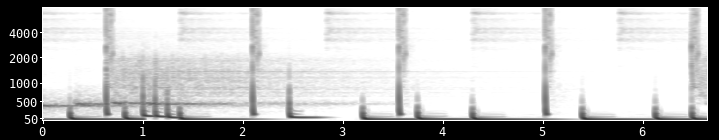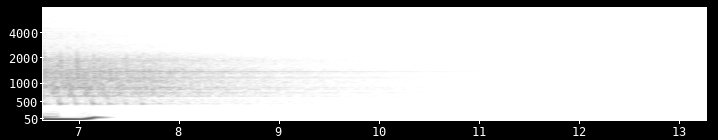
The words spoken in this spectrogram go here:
you.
